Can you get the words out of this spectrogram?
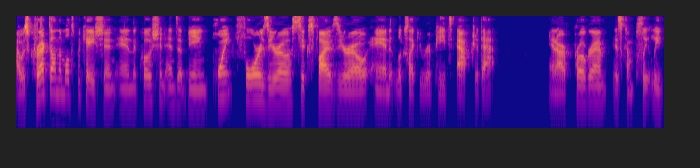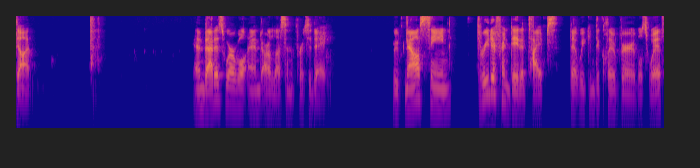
I was correct on the multiplication, and the quotient ends up being 0.40650, and it looks like it repeats after that. And our program is completely done. And that is where we'll end our lesson for today. We've now seen three different data types that we can declare variables with,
